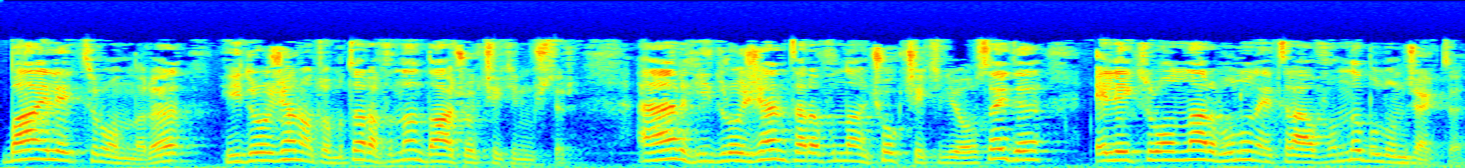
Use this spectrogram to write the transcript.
Bağ elektronları hidrojen atomu tarafından daha çok çekilmiştir. Eğer hidrojen tarafından çok çekiliyor olsaydı elektronlar bunun etrafında bulunacaktı.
